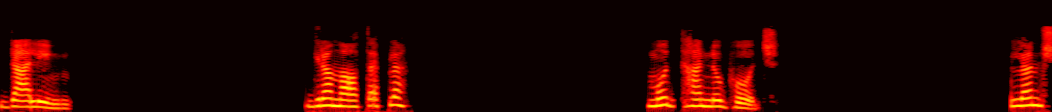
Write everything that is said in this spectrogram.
ডালিম Granateple. মধ্যাহ্নভোজ Lunsj.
